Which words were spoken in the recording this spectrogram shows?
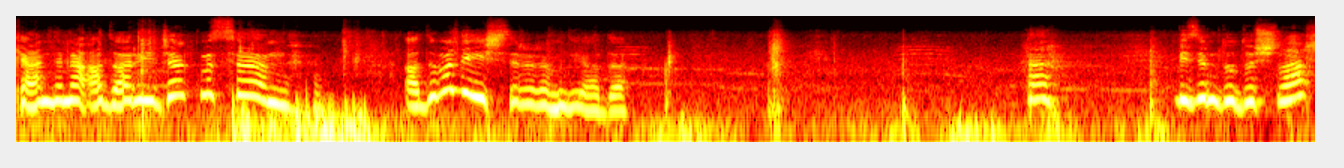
Kendine ad arayacak mısın? Adımı değiştiririm diyordu. Heh, bizim duduşlar.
